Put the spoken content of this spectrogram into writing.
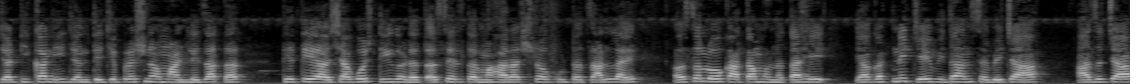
ज्या ठिकाणी जनतेचे प्रश्न मांडले जातात तेथे अशा गोष्टी घडत असेल तर महाराष्ट्र कुठं चाललाय असं लोक आता म्हणत आहे. या घटनेचे विधानसभेच्या आजच्या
